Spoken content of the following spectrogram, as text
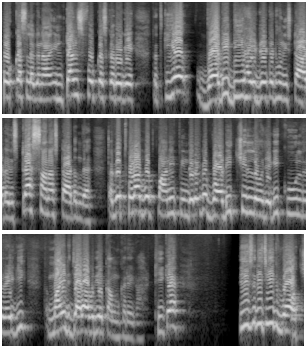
ਫੋਕਸ ਲੱਗਣਾ ਇੰਟੈਂਸ ਫੋਕਸ ਕਰੋਗੇ ਤਾਂ ਕੀ ਹੈ ਬਾਡੀ ਡੀਹਾਈਡਰੇਟਡ ਹੋਣੀ ਸਟਾਰਟ ਹੋ ਸਟ੍ਰੈਸ ਆਣਾ ਸਟਾਰਟ ਹੁੰਦਾ ਹੈ ਤਾਂ ਅਗਰ ਥੋੜਾ ਬਹੁਤ ਪਾਣੀ ਪੀਂਦੇ ਰਹੋਗੇ ਬਾਡੀ ਚਿਲ ਹੋ ਜਾਏਗੀ ਕੂਲ ਰਹੇਗੀ ਮਾਈਂਡ ਜ਼ਿਆਦਾ ਵਧੀਆ ਕੰਮ ਕਰੇਗਾ ਠੀਕ ਹੈ ਤੀਸਰੀ ਚੀਜ਼ ਵਾਚ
